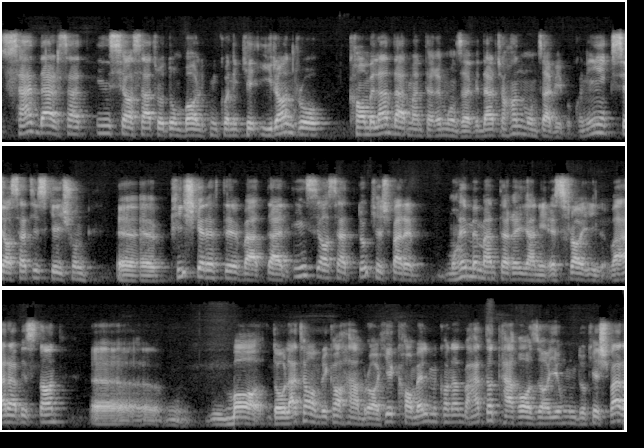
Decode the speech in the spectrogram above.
صد درصد این سیاست رو دنبال می‌کنه که ایران رو کاملا در منطقه منزوی در جهان منزوی بکنه این یک سیاستی است که ایشون پیش گرفته و در این سیاست دو کشور مهم منطقه یعنی اسرائیل و عربستان با دولت آمریکا همراهی کامل می‌کنن و حتی تقاضای اون دو کشور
